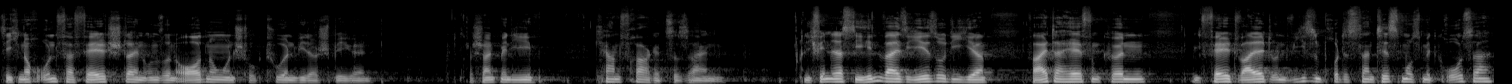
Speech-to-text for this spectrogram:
sich noch unverfälschter in unseren Ordnungen und Strukturen widerspiegeln. Das scheint mir die Kernfrage zu sein. Und ich finde, dass die Hinweise Jesu, die hier weiterhelfen können, im Feld-, Wald- und Wiesenprotestantismus mit großer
